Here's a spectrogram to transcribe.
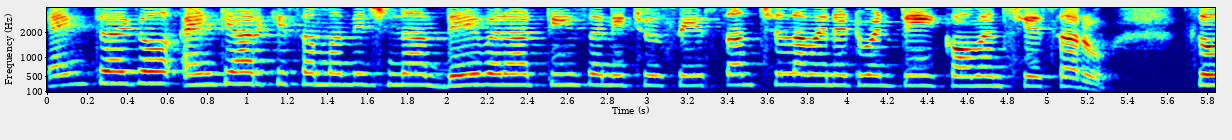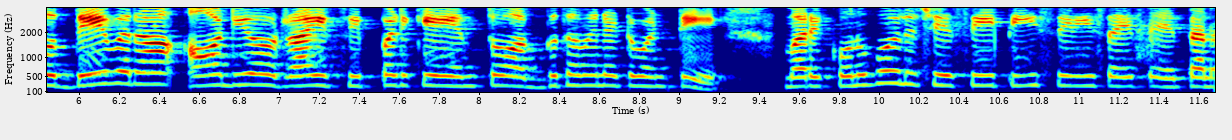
యంగ్ టైగర్ ఎన్టీఆర్కి సంబంధించిన దేవరా టీజర్ని చూసి సంచలనమైనటువంటి కామెంట్స్ చేశారు. సో దేవరా ఆడియో రైట్స్ ఇప్పటికే ఎంతో అద్భుతమైనటువంటి మరి కొనుగోలు చేసి టీ సిరీస్ అయితే తన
